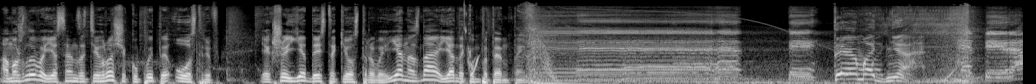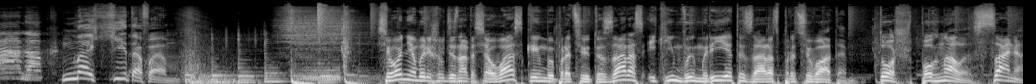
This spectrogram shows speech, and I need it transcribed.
А можливо, є сенс за ті гроші купити острів, якщо є десь такі острови. Я не знаю, я некомпетентний. Тема дня Хеппі ранок. на Хіт Ем. FM. Сьогодні я вирішив дізнатися у вас, ким ви працюєте зараз і ким ви мрієте зараз працювати. Тож, погнали. Саня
